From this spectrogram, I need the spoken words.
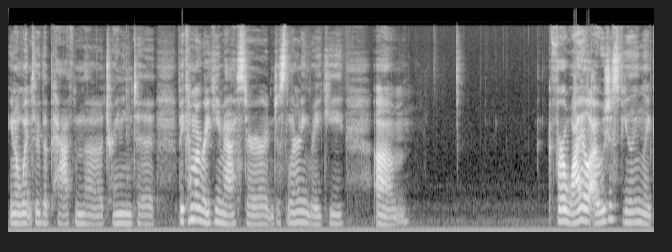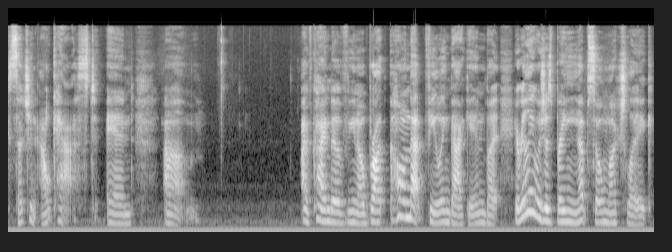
you know went through the path and the training to become a reiki master and just learning reiki um, for a while i was just feeling like such an outcast and um, I've kind of, you know, brought honed that feeling back in, but it really was just bringing up so much like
